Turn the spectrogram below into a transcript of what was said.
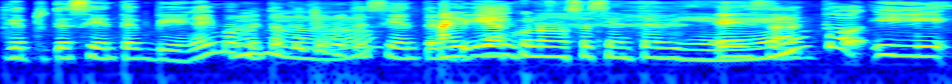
que tú te sientes bien, hay momentos que tú no te sientes Hay días bien. que uno no se siente bien. Exacto. ¿Y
